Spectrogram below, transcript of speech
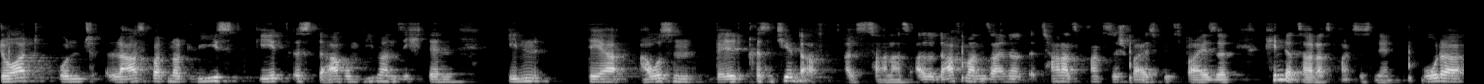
dort. Und last but not least geht es darum, wie man sich denn in der Außenwelt präsentieren darf als Zahnarzt. Also darf man seine Zahnarztpraxis beispielsweise Kinderzahnarztpraxis nennen oder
